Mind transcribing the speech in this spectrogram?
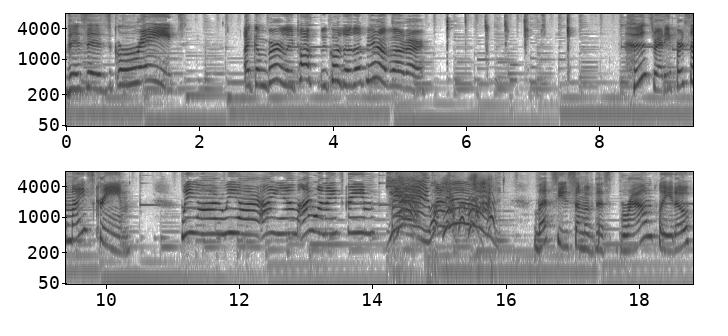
This is great. I can barely talk because of the peanut butter. Who's ready for some ice cream? We are, we are, I am, I want ice cream. Yay! Let's use some of this brown Play-Doh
